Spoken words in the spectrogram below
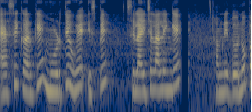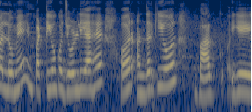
ऐसे करके मोड़ते हुए इस पर सिलाई चला लेंगे। हमने दोनों पल्लों में इन पट्टियों को जोड़ लिया है और अंदर की ओर भाग, ये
